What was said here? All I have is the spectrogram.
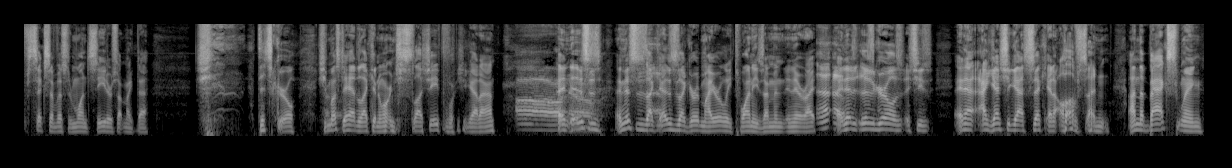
six of us in one seat or something like that. She, this girl, she must have had like an orange slushy before she got on. Oh and no. this is and this is like this is like in my early twenties. I'm in, in there, right? And this, this girl is she's and I, I guess she got sick, and all of a sudden on the backswing,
